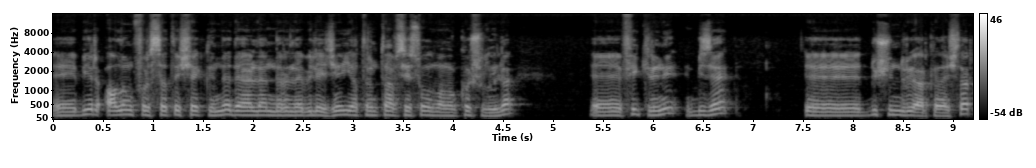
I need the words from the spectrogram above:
e, bir alım fırsatı şeklinde değerlendirilebileceği yatırım tavsiyesi olmamak koşuluyla e, fikrini bize e, düşündürüyor arkadaşlar.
